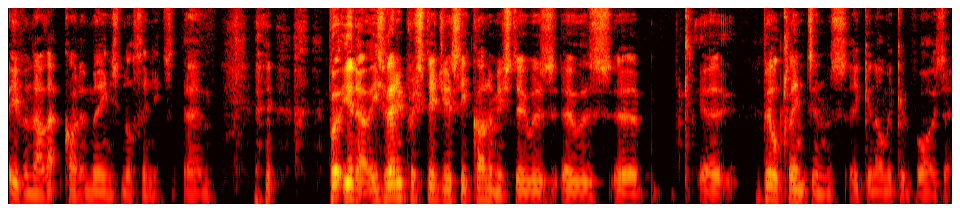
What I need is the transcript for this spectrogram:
even though that kind of means nothing. Um, but you know, he's a very prestigious economist who was who was uh, uh, Bill Clinton's economic advisor.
